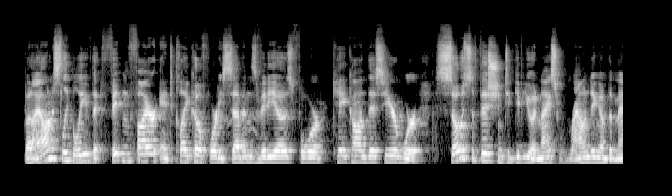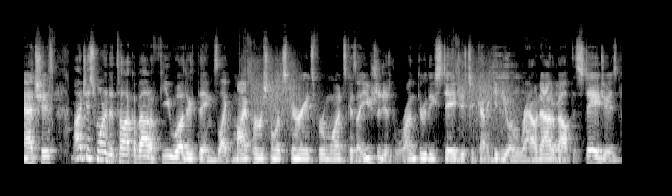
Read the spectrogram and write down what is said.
but I honestly believe that Fit and Fire and Clayco 47's videos for KCON this year were so sufficient to give you a nice rounding of the matches. I just wanted to talk about a few other things, like my personal experience for once, because I usually just run through these stages to kind of give you a round out about the stages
